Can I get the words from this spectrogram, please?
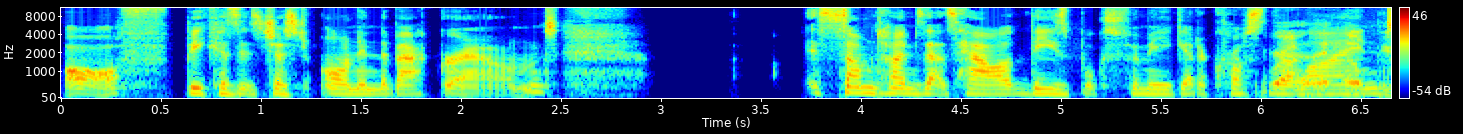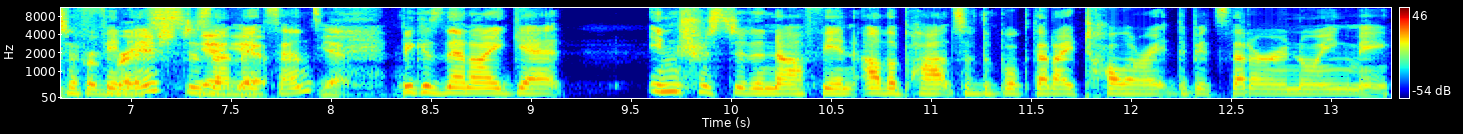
off because it's just on in the background. Sometimes that's how these books for me get across the Right, line to progress. finish. Does Yeah, that yeah, make sense? yeah. Because then I get interested enough in other parts of the book that I tolerate the bits that are annoying me.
